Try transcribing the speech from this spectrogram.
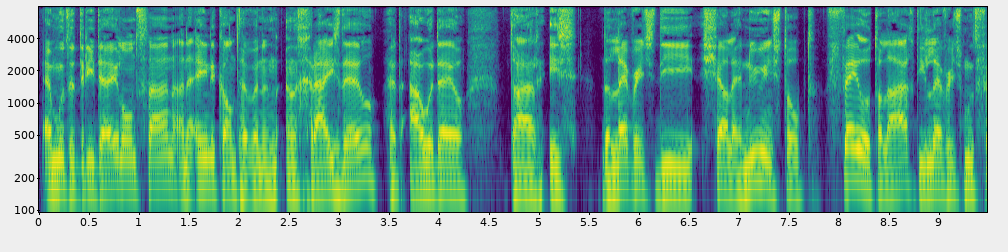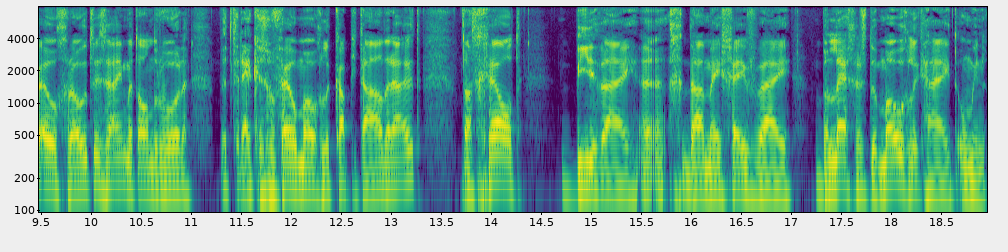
er moeten drie delen ontstaan. Aan de ene kant hebben we een, een grijs deel, het oude deel. Daar is de leverage die Shell er nu in stopt veel te laag. Die leverage moet veel groter zijn. Met andere woorden, we trekken zoveel mogelijk kapitaal eruit. Dat geld bieden wij, daarmee geven wij beleggers de mogelijkheid om in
